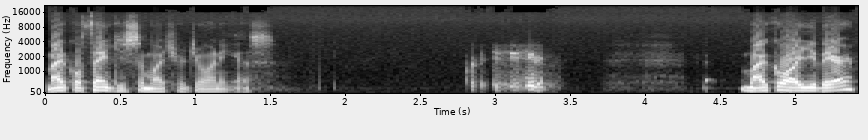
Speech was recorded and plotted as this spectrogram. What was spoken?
Michael, thank you so much for joining us. Great to hear. Michael, are you there?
